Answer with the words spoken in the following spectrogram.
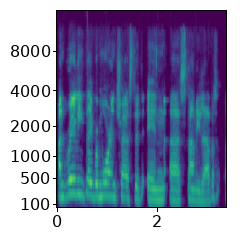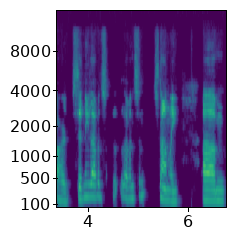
And really, they were more interested in uh, Stanley Levis or Sidney Levis, Levinson, Stanley, um,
